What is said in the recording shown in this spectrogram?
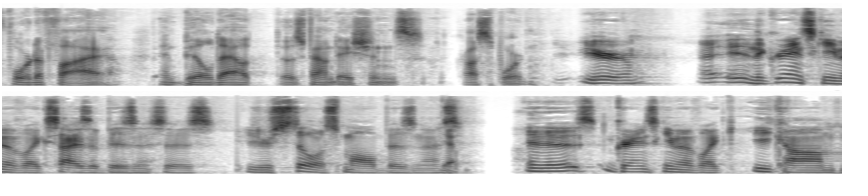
fortify and build out those foundations across the board. You're in the grand scheme of like size of businesses, you're still a small business. Yep. In the grand scheme of like ecom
